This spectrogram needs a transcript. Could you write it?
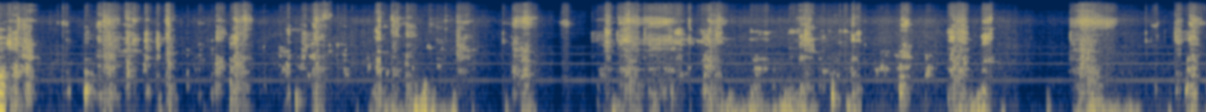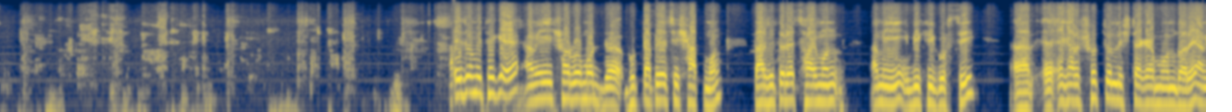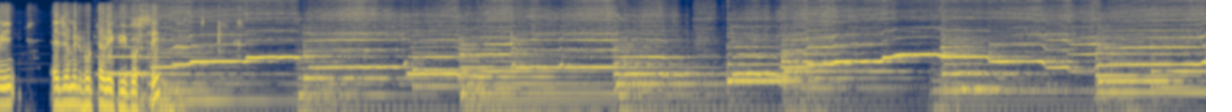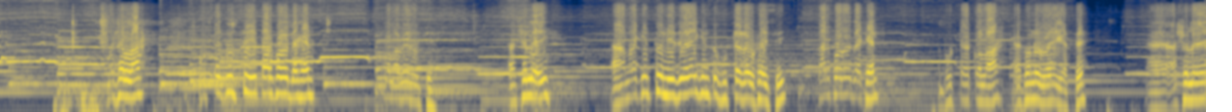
এই জমি থেকে আমি সর্বমোট ভুট্টা পেয়েছি সাত মন। তার ভিতরে ছয় মন আমি বিক্রি করছি। আর এগারোশো চল্লিশ টাকা মন দরে আমি এই জমির ভুট্টা বিক্রি করছি। মাসাল্লাহ ভুট্টা তুলছি, তারপরে দেখেন আসলেই, আমরা কিন্তু নিজেরাই কিন্তু ভুট্টাটা উঠাইছি। তারপরেও দেখেন, ভুট্টার কলা এখনও রয়ে গেছে। আসলে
